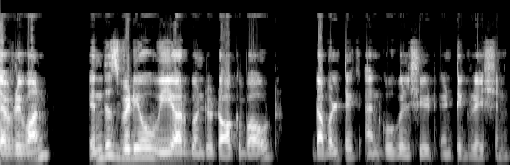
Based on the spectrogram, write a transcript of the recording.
everyone. In this video, we are going to talk about DoubleTick and Google Sheet integration.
